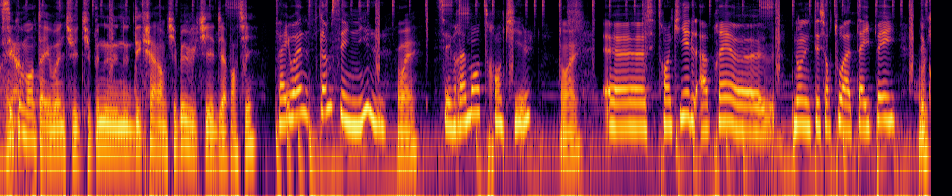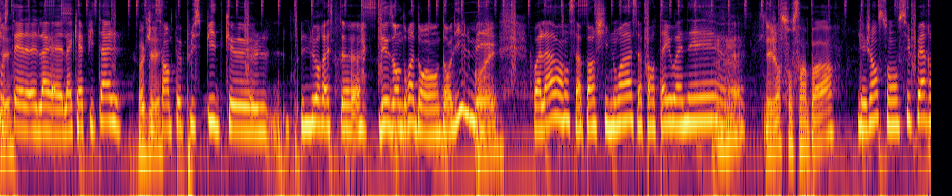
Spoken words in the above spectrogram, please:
C'est comment Taïwan tu, tu peux nous, nous décrire un petit peu vu que tu y es déjà parti? Taïwan, comme c'est une île, Ouais, c'est vraiment tranquille. ouais. Euh, c'est tranquille. Après, euh, nous on était surtout à Taipei. Du coup, c'était la, la capitale. C'est un peu plus speed que le reste euh, des endroits dans, dans l'île, mais Ouais. voilà, hein, ça parle chinois, ça parle taïwanais. Mhm. euh, Les gens sont sympas. les gens sont super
